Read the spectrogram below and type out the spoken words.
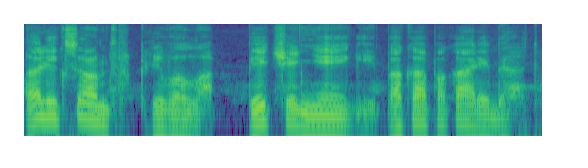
Александр Криволап. Печенеги. Пока-пока, ребят.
